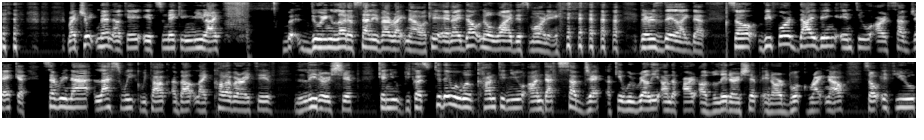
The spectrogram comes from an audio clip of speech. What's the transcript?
my treatment, okay, it's making me like doing a lot of saliva right now, okay? And I don't know why this morning. there is day like that. So before diving into our subject, Sabrina, last week we talked about like collaborative leadership. Can you, because today we will continue on that subject. Okay. We're really on the part of leadership in our book right now. So if you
